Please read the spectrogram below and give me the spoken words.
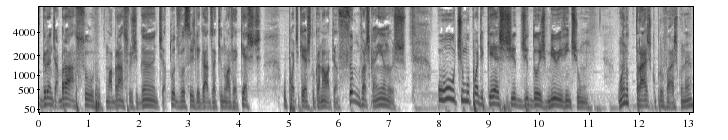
Grande abraço, um abraço gigante a todos vocês ligados aqui no AVCast, o podcast do canal Atenção Vascaínos. O último podcast de 2021. Um ano trágico para o Vasco, né?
